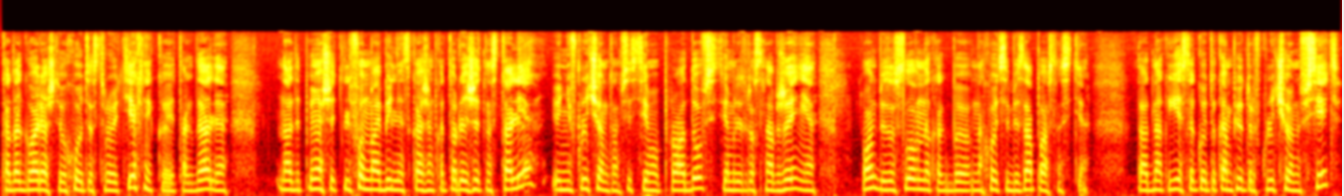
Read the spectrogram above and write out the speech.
когда говорят, что выходит из строя техника и так далее, надо понимать, что телефон мобильный, скажем, который лежит на столе, и не включен там в систему проводов, в систему электроснабжения, он, безусловно, как бы находится в безопасности. Однако, если какой-то компьютер включен в сеть,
